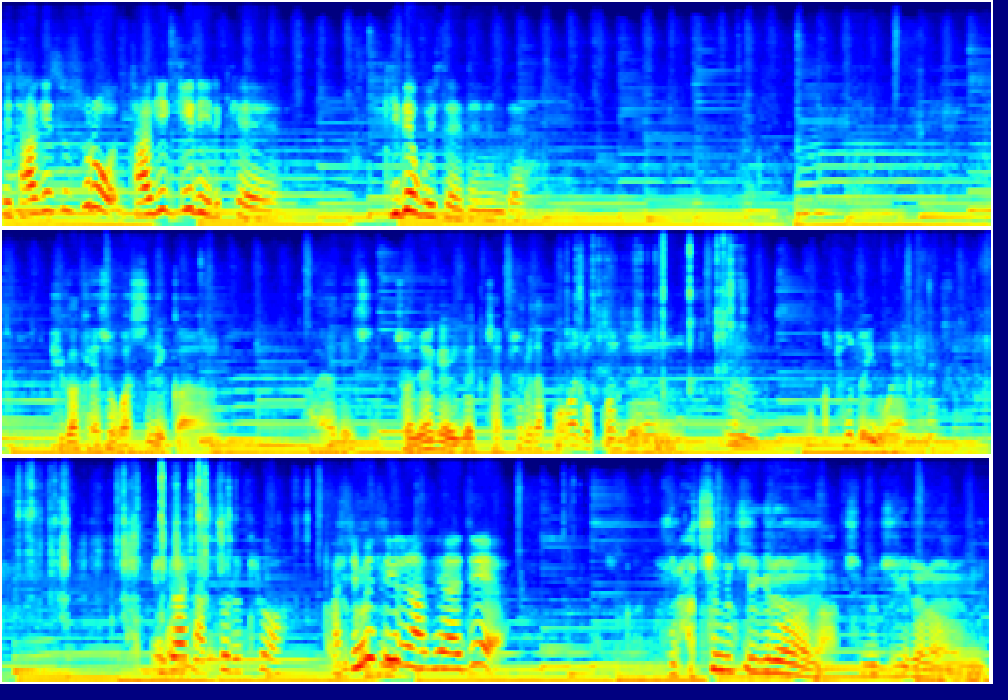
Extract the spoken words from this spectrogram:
이 자기 스스로 자기끼리 이렇게 기대고 있어야 되는데. 비가 계속 왔으니까 가야 되지. 저녁에 이거 잡초를 다 뽑아줬거든. 응. 뽑아줘도 이 모양이네. 뽑았는데. 잡초를 키워. 아직까지- 아침 일찍 일어나서 해야지. 무슨 아침 일찍 일어나냐? 아침 일찍 일어나는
